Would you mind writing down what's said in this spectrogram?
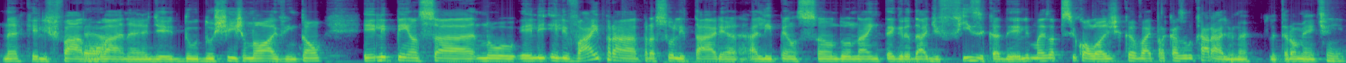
né? Que eles falam é. lá, né? De, do, do X9. Então, ele pensa no. Ele, ele vai pra, pra solitária ali pensando na integridade física dele, mas a psicológica vai pra casa do caralho, né? Literalmente. Sim.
